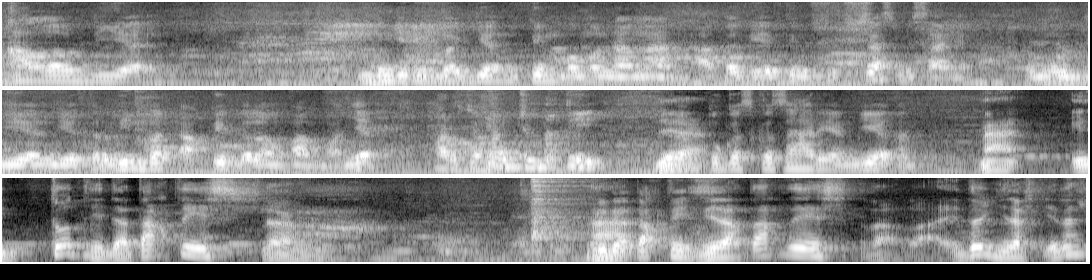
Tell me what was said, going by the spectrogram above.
kalau dia menjadi bagian tim pemenangan atau dia tim sukses misalnya, kemudian dia terlibat aktif dalam kampanye, harusnya kan cuti dalam Ya. tugas keseharian dia kan. Nah, itu tidak taktis. Nah, Tidak nah, taktis. Tidak taktis. Nah, lah, itu jelas-jelas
